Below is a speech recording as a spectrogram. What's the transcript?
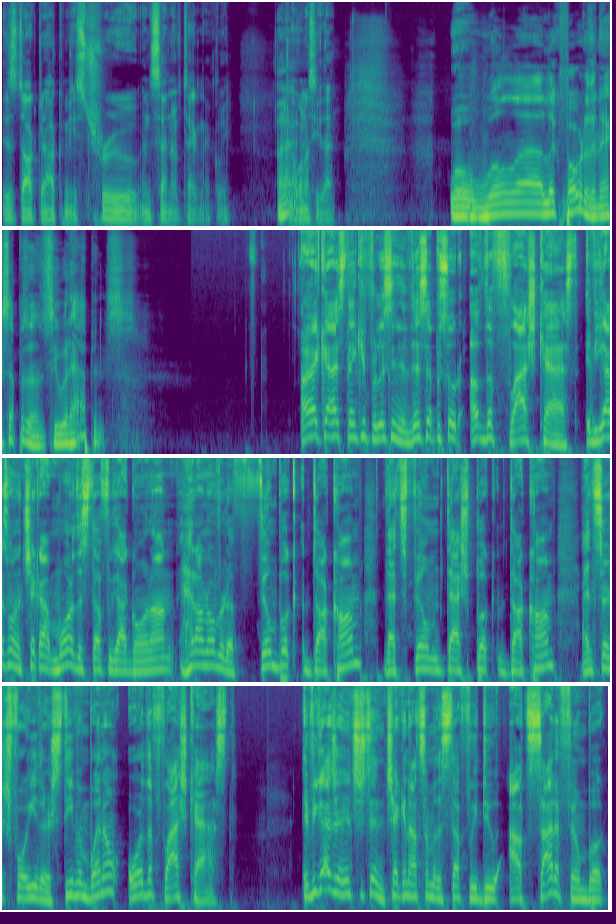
is Doctor Alchemy's true incentive technically? All I want to see that. Well, we'll uh, look forward to the next episode and see what happens. All right, guys, thank you for listening to this episode of the Flashcast. If you guys want to check out more of the stuff we got going on, head on over to filmbook.com. That's film-book.com and search for either Steven Bueno or the Flashcast. If you guys are interested in checking out some of the stuff we do outside of Filmbook,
